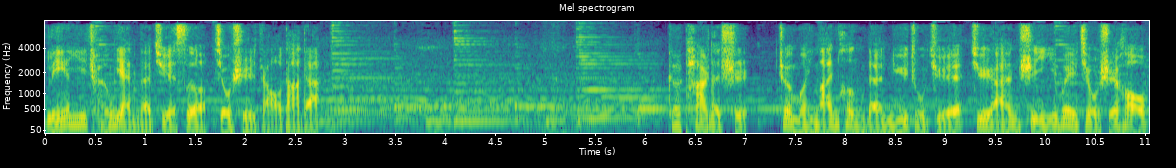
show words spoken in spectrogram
林依晨演的角色就是找打的。可怕的是，这么蛮横的女主角，居然是一位九十后。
